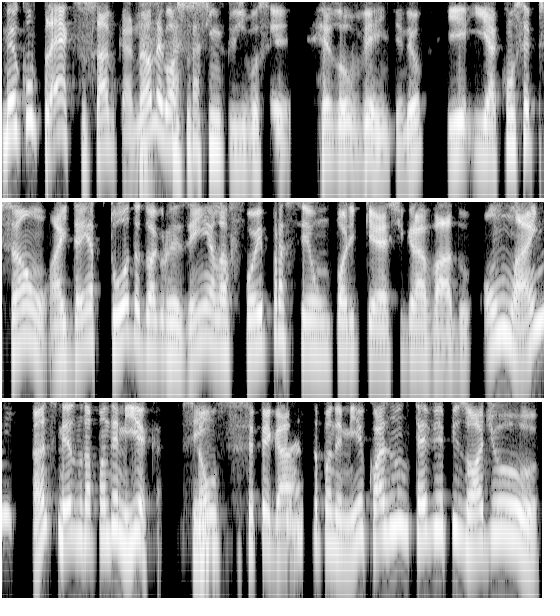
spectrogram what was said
meio complexo, sabe, cara? Não é um negócio simples de você resolver, entendeu? E, e, a concepção, a ideia toda do AgroResenha, ela foi para ser um podcast gravado online antes mesmo da pandemia, cara. Sim. Então, se você pegar antes da pandemia, quase não teve episódio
